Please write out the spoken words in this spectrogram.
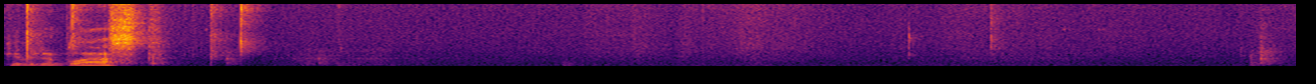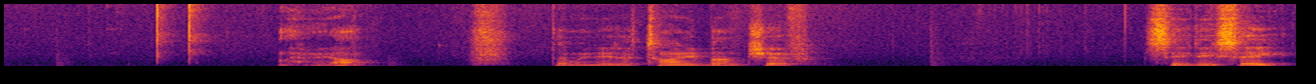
give it a blast. There we are. Then we need a tiny bunch of CDC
